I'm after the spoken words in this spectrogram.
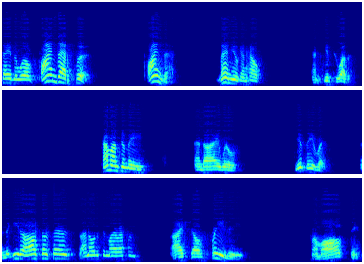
save the world, find that first. Find that. Then you can help and give to others. Come unto me, and I will give thee rest. And the Gita also says, I notice in my reference, I shall free thee from all sin.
